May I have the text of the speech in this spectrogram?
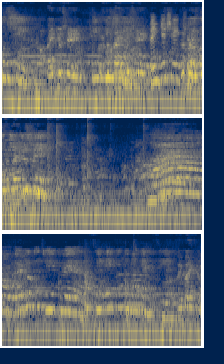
You shake. Thank you, Shane. Thank you, the thank you, Shane. Shane? Thank you, Shake Jibril, Shake. what's the Thank thank you you, Shane? Wow, very good, Gabriel. Say thank you to Mackenzie. Say thank you.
